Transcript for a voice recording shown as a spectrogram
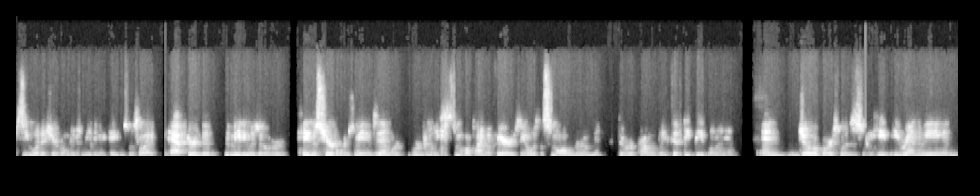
see what a shareholders meeting at Cadence was like. After the, the meeting was over, Cadence shareholders meetings then were, were really small time affairs. You know, it was a small room and there were probably 50 people in it. And Joe, of course, was he he ran the meeting and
